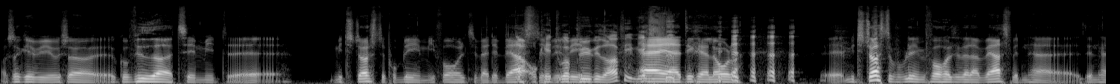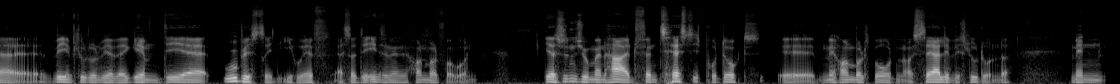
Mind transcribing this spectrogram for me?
Og så kan vi jo så uh, gå videre til mit, uh, mit største problem i forhold til, hvad det værste ja, okay, du har bygget op i virkeligheden. Ja, ja, det kan jeg love dig. Øh, mit største problem i forhold til, hvad der er værst ved den her, den her VM-slutrunde, vi har været igennem, det er ubestridt IHF, altså det internationale håndboldforbund. Jeg synes jo, man har et fantastisk produkt øh, med håndboldsporten, og særligt ved slutrunder. Men,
